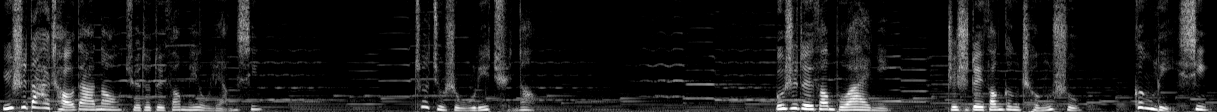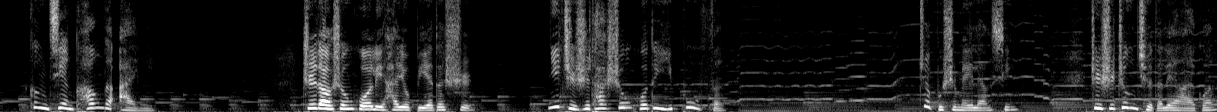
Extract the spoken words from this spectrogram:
于是大吵大闹，觉得对方没有良心。这就是无理取闹。不是对方不爱你，只是对方更成熟、更理性、更健康的爱你。知道生活里还有别的事，你只是他生活的一部分。这不是没良心，这是正确的恋爱观。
